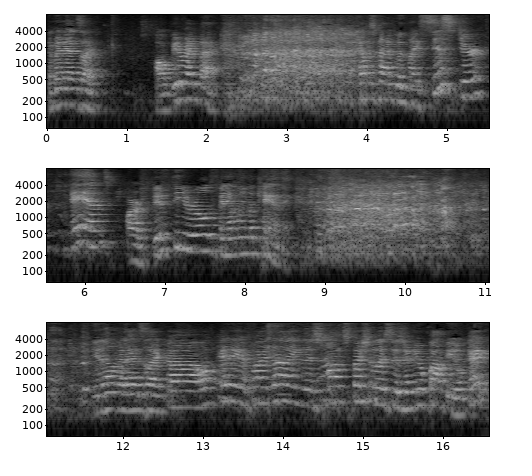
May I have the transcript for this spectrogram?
And my dad's like, I'll be right back. Comes back with my sister and our 50 year old family mechanic. You know, my dad's like, uh, okay, I die, the smog specialist is a new puppy, okay?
